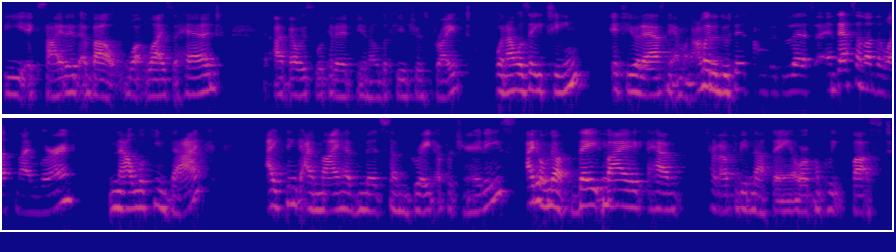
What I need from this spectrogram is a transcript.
be excited about what lies ahead. I've always look at it, you know, the future is bright. When I was 18, if you had asked me, I'm like, I'm going to do this, I'm going to do this. And that's another lesson I learned. Now looking back, I think I might have missed some great opportunities. I don't know. They might have turned out to be nothing or a complete bust.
